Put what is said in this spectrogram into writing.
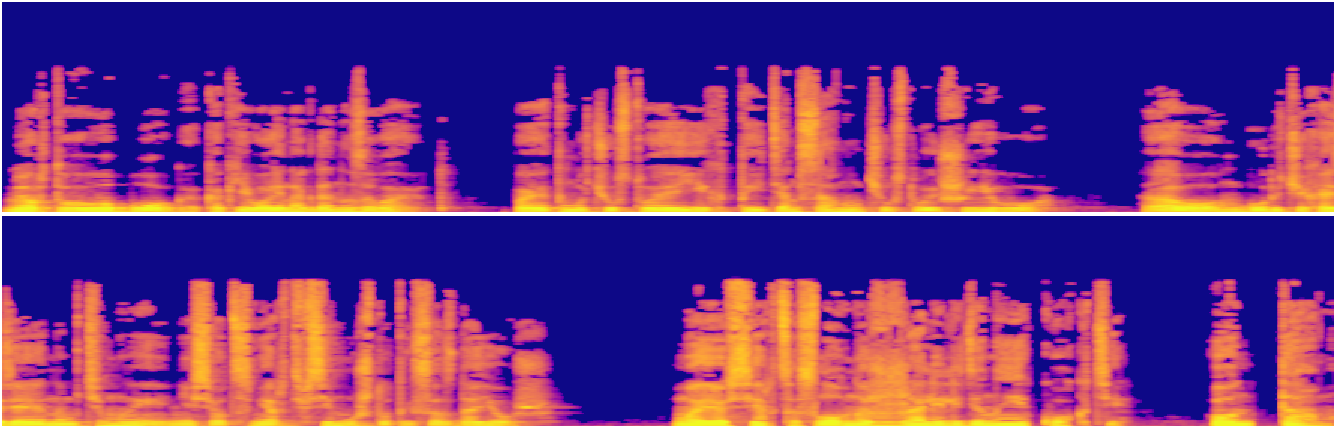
мертвого бога, как его иногда называют. Поэтому, чувствуя их, ты тем самым чувствуешь и его. А он, будучи хозяином тьмы, несет смерть всему, что ты создаешь. Мое сердце словно сжали ледяные когти. «Он там»,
